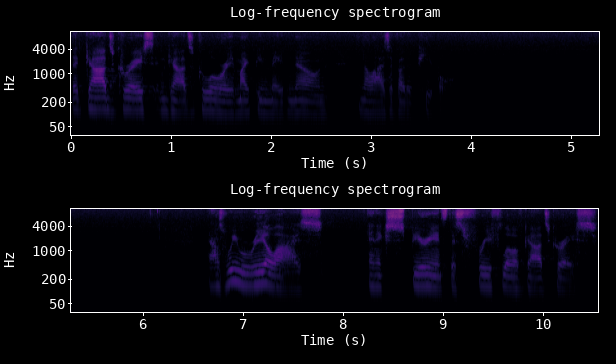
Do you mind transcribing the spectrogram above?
that God's grace and God's glory might be made known in the lives of other people. Now, as we realize and experience this free flow of God's grace,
